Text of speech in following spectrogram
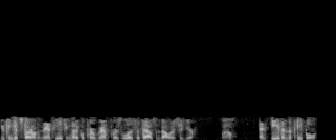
You can get started on an anti-aging medical program for as little as $1,000 a year. Wow. And even the people,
